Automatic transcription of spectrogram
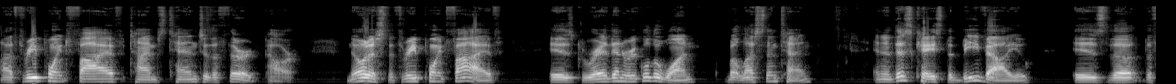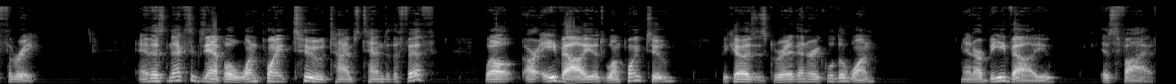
Uh, 3.5 times 10 to the third power. Notice the 3.5 is greater than or equal to 1, but less than 10. And in this case, the b value is the, the 3. And this next example, 1.2 times 10 to the fifth, well, our a value is 1.2 because it's greater than or equal to 1, and our b value is 5.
